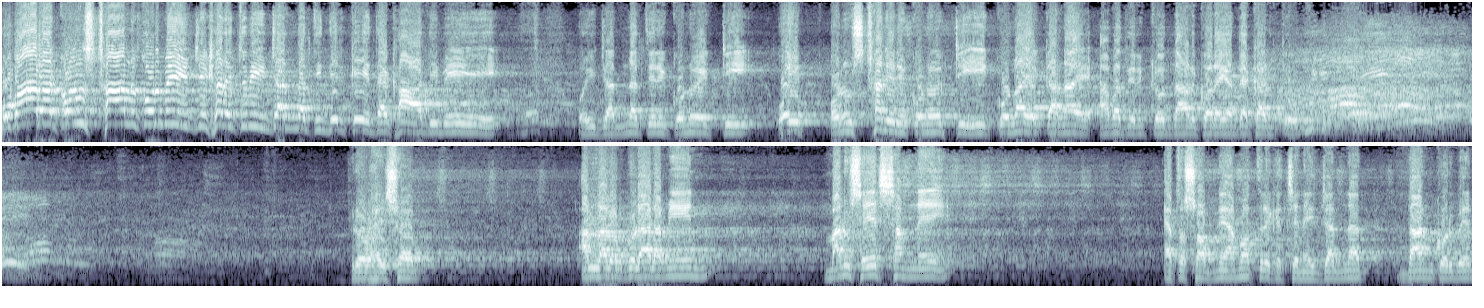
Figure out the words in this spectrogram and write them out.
মুবারক অনুষ্ঠান করবে যেখানে তুমি জান্নাতীদেরকে দেখা দিবে। ওই জান্নাতের কোনো একটি, ওই অনুষ্ঠানের কোনো একটি কোনায় কানায় আমাদেরকেও দাঁড় করাইয়া দেখার তো। ভাই সব, আল্লাহ রব্বুল আলমিন মানুষের সামনে এত সব নিয়ামত রেখেছেন, এই জান্নাত দান করবেন।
